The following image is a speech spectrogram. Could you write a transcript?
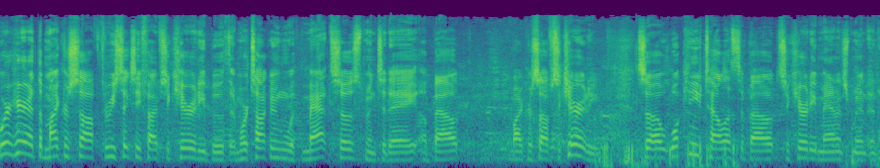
We're here at the Microsoft 365 Security booth, and we're talking with Matt Soseman today about Microsoft Security. So, what can you tell us about security management and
